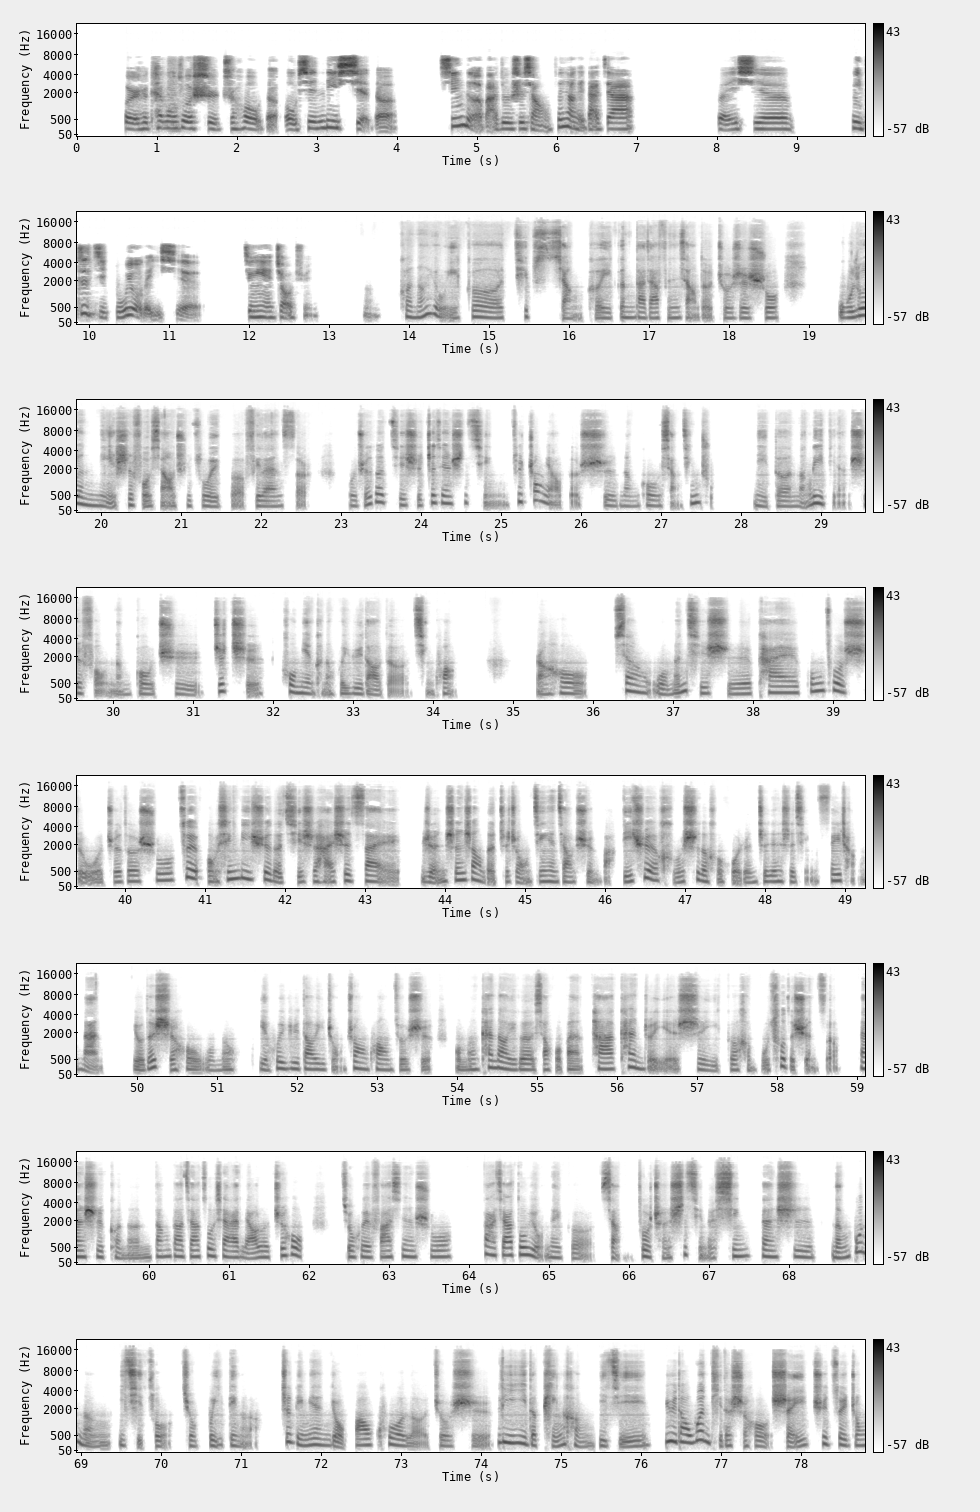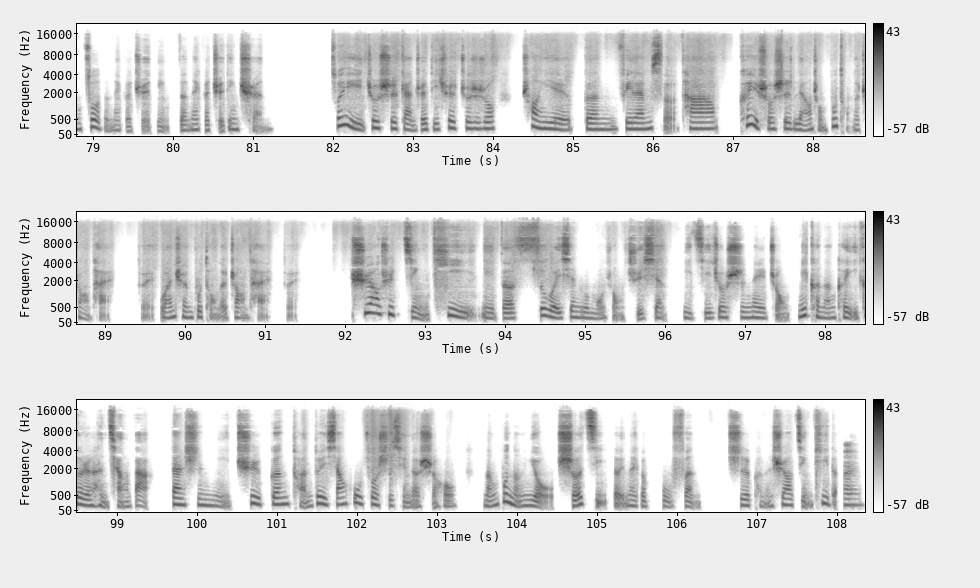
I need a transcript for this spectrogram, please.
或者是开工作室之后的呕心沥血的心得吧，就是想分享给大家的一些你自己独有的一些经验教训。嗯，可能有一个 tips 想可以跟大家分享的，就是说，无论你是否想要去做一个 freelancer，我觉得其实这件事情最重要的是能够想清楚你的能力点是否能够去支持后面可能会遇到的情况。然后，像我们其实开工作室，我觉得说最呕心沥血的，其实还是在。人身上的这种经验教训吧，的确，合适的合伙人这件事情非常难。有的时候，我们也会遇到一种状况，就是我们看到一个小伙伴，他看着也是一个很不错的选择，但是可能当大家坐下来聊了之后，就会发现说，大家都有那个想做成事情的心，但是能不能一起做就不一定了。这里面有包括了，就是利益的平衡，以及遇到问题的时候，谁去最终做的那个决定的那个决定权。所以就是感觉的确就是说，创业跟 freelancer 它可以说是两种不同的状态，对，完全不同的状态，对，需要去警惕你的思维陷入某种局限，以及就是那种你可能可以一个人很强大。但是你去跟团队相互做事情的时候，能不能有舍己的那个部分，是可能需要警惕的。嗯，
